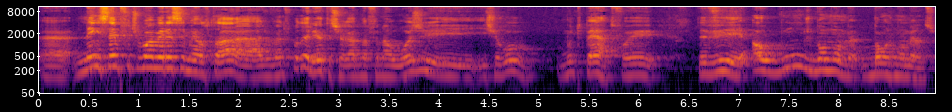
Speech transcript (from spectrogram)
É, nem sempre futebol é merecimento, tá? A Juventus poderia ter chegado na final hoje e, e chegou muito perto. Foi, teve alguns bons momentos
